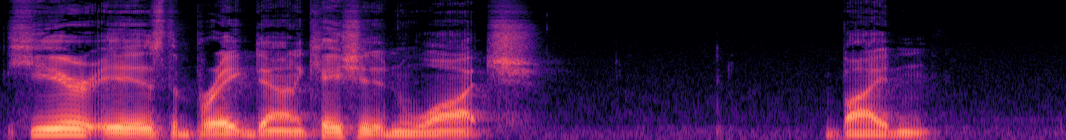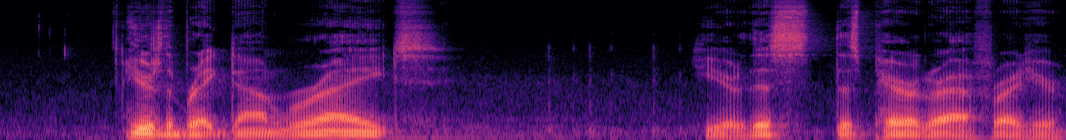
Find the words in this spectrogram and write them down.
Here is the breakdown in case you didn't watch Biden here's the breakdown right here. This this paragraph right here.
